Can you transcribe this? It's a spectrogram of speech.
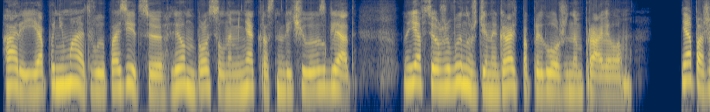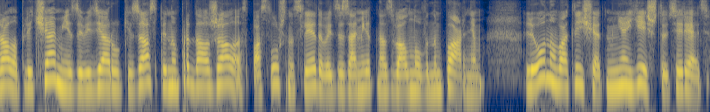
«Ари, я понимаю твою позицию», — Леон бросил на меня красноречивый взгляд, «но я все же вынужден играть по предложенным правилам». Я пожала плечами и, заведя руки за спину, продолжала послушно следовать за заметно взволнованным парнем. Леону, в отличие от меня, есть что терять.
